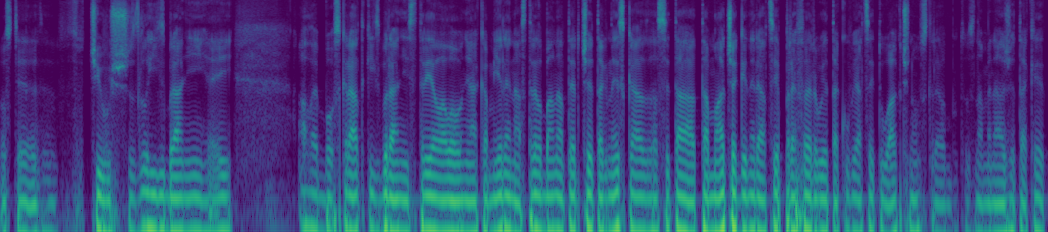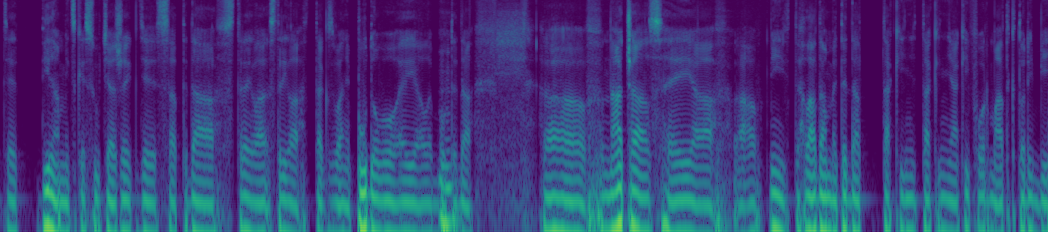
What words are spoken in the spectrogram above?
proste či už zlých zbraní, hej, alebo z krátkých zbraní strieľalo nejaká mierená strelba na terče, tak dneska zase tá, tá mladšia generácia preferuje takú viacej tú akčnú strelbu. To znamená, že také tie dynamické súťaže, kde sa teda strieľa, strieľa tzv. pudovo, hej, alebo mm-hmm. teda uh, na čas, hej, a, a my hľadáme teda taký, taký nejaký formát, ktorý by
